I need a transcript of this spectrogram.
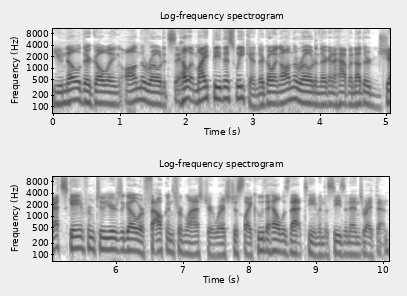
You know they're going on the road. It's hell. It might be this weekend. They're going on the road, and they're going to have another Jets game from two years ago or Falcons from last year, where it's just like, who the hell was that team? And the season ends right then.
